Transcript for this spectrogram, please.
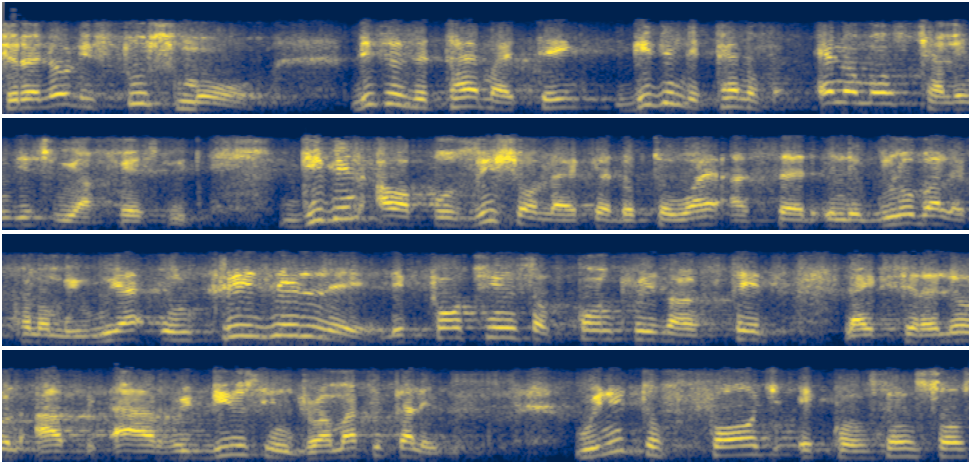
Sierra Leone is too small. This is the time, I think, given the kind of enormous challenges we are faced with, given our position, like uh, Dr. Y has said, in the global economy, we are increasingly, the fortunes of countries and states like Sierra Leone are, are reducing dramatically. We need to forge a consensus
